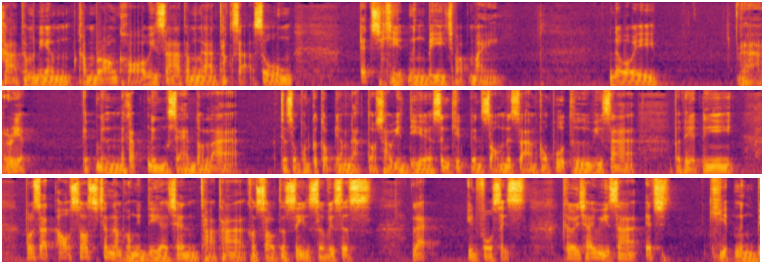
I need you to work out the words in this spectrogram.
ค่าธรรมเนียมคำร้องขอวีซ่าทำงานทักษะสูง H-1B ฉบับใหม่ โดยเรียกเก็บเงินนะครับ1 0 0 0 0แสนดอลลาร์ จะส่งผลกระทบอย่างหนักต่อชาวอินเดีย ซึ่งคิดเป็น 2 ใน 3 ของผู้ถือวีซ่าประเภทนี้ บริษัท outsource ชั้นนำของอินเดีย เช่น Tata Consultancy Services และ Infosys เคยใช้วีซ่า H-1B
